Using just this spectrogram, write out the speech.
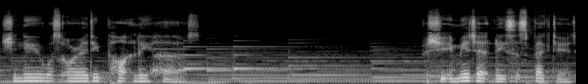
she knew was already partly hers. But she immediately suspected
